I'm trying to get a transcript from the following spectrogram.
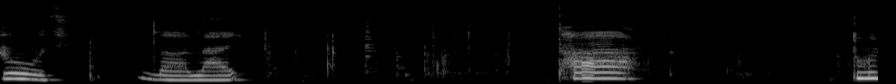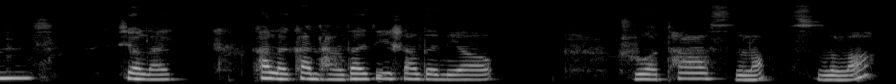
入了来。他蹲下来看了看躺在地上的鸟，说：“他死了，死了。”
